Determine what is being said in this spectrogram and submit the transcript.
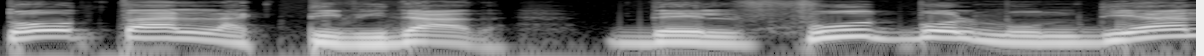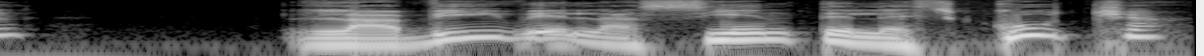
toda la actividad del fútbol mundial la vive, la siente, la escucha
